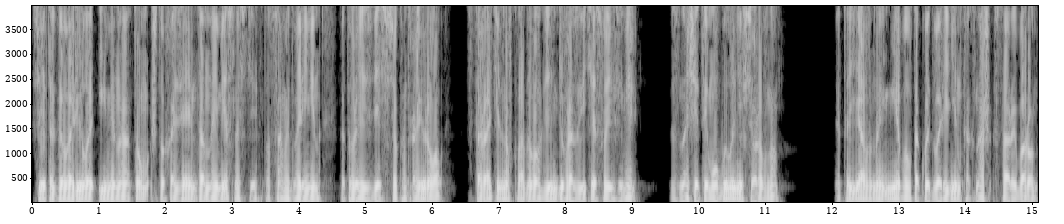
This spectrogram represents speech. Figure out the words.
Все это говорило именно о том, что хозяин данной местности, тот самый дворянин, который здесь все контролировал, старательно вкладывал деньги в развитие своих земель. Значит, ему было не все равно. Это явно не был такой дворянин, как наш старый барон.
